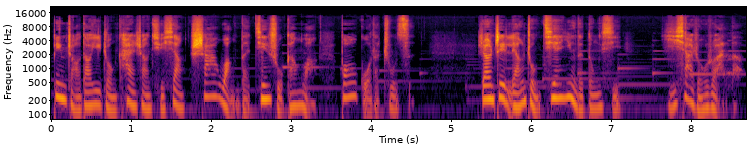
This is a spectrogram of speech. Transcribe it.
并找到一种看上去像纱网的金属钢网包裹了柱子，让这两种坚硬的东西一下柔软了。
